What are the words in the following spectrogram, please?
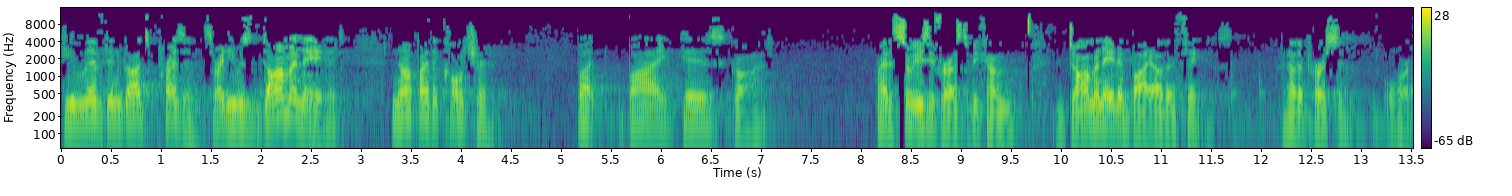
he lived in God's presence, right? He was dominated not by the culture, but by his God. Right? It's so easy for us to become dominated by other things, another person, or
